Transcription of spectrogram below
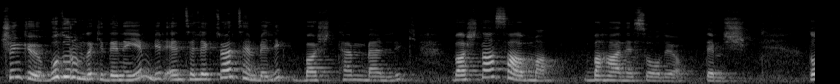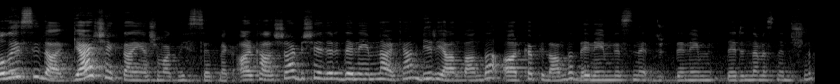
Çünkü bu durumdaki deneyim bir entelektüel tembellik, baş tembellik, baştan savma bahanesi oluyor demiş. Dolayısıyla gerçekten yaşamak ve hissetmek arkadaşlar bir şeyleri deneyimlerken bir yandan da arka planda deneyimlesine, deneyim, derinlemesine düşünüp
